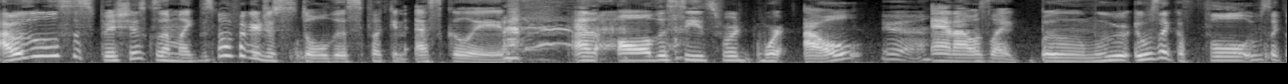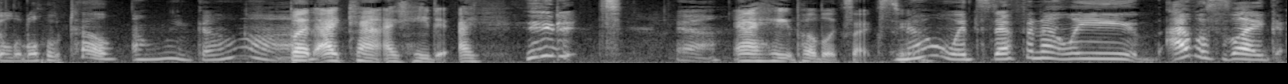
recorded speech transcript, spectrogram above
I was a little suspicious because I'm like, this motherfucker just stole this fucking Escalade, and all the seats were were out. Yeah. And I was like, boom. We were. It was like a full. It was like a little hotel. Oh my god. But I can't. I hate it. I hate it. Yeah. And I hate public sex too. No, it's definitely. I was like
